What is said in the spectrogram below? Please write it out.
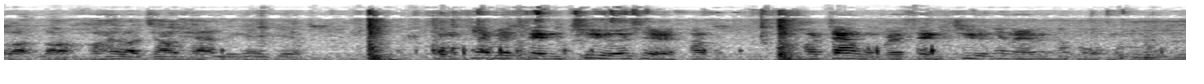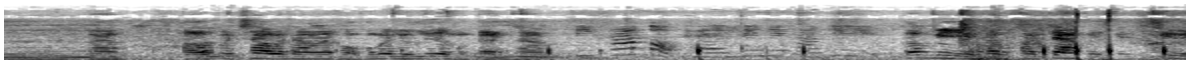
เราเราเขาให้เราเช่าแทนหรือไงเกมผมแค่ไปเซ็นชื่อเฉยๆครับเขาจ้างผมไปเซ็นชื่อแค่นั้นครับผมอืมครับเขาไปเช่าไปทำอะไรผมก็ไม่รู้เรื่องเหมือนกันครับ มีค่าตอบแทนให้ไหมคะพี่ ก็มีครับเขาจ้างไปเซ็นชื่อ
